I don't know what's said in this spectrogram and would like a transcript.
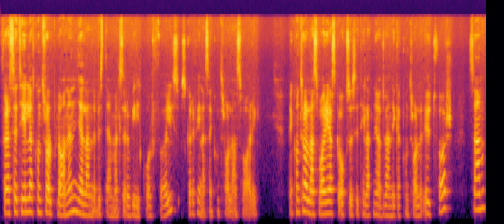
För att se till att kontrollplanen gällande bestämmelser och villkor följs ska det finnas en kontrollansvarig. Den kontrollansvariga ska också se till att nödvändiga kontroller utförs samt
